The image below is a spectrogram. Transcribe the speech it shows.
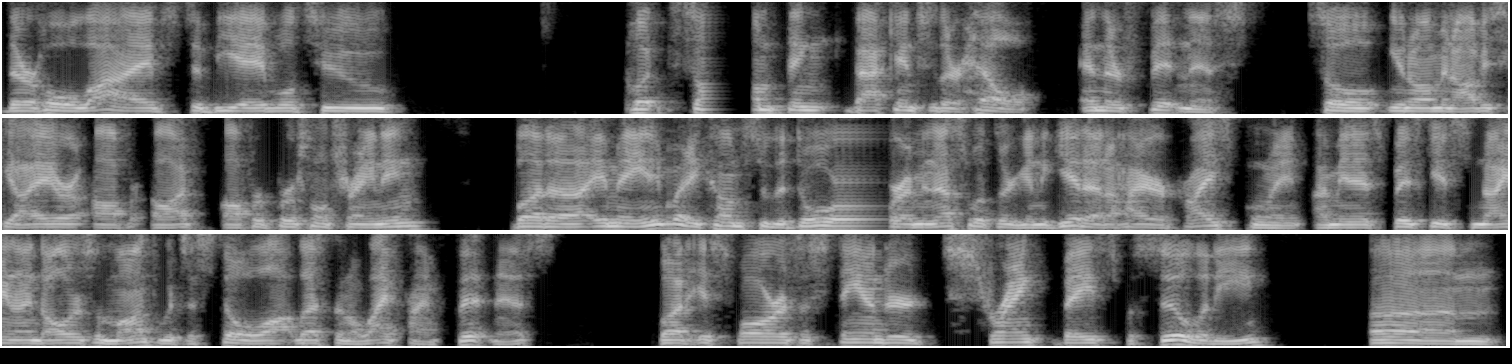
their whole lives to be able to put something back into their health and their fitness. So, you know, I mean, obviously I offer, offer personal training, but uh, I mean, anybody comes through the door, I mean, that's what they're going to get at a higher price point. I mean, it's basically, it's $99 a month, which is still a lot less than a lifetime fitness. But as far as a standard strength-based facility, um,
